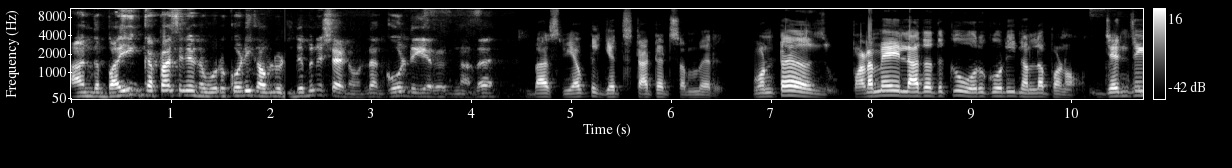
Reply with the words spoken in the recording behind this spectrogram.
அந்த பையிங் கெப்பாசிட்டி அந்த ஒரு கோடிக்கு அவ்வளோ டிமினிஷ் ஆயிடும்ல கோல்டு ஏறதுனால boss we have to get started somewhere உன்கிட்ட பணமே இல்லாததுக்கு ஒரு கோடி நல்ல பணம். Gen Z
